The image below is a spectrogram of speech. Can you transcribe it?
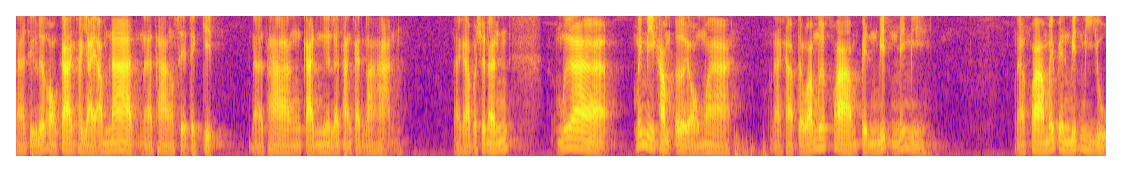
นะถือเรื่องของการขยายอำนาจนะทางเศรษฐกิจนะทางการเงินและทางการทหารนะครับเพราะฉะนั้นเมื่อไม่มีคำเอ่ยออกมานะครับแต่ว่าเมื่อความเป็นมิตรไม่มีนะความไม่เป็นมิตรมีอยู่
